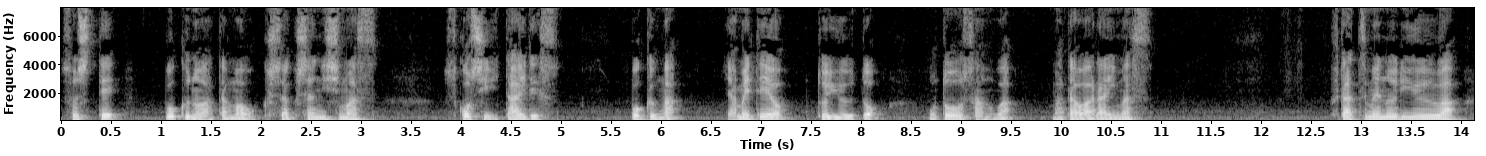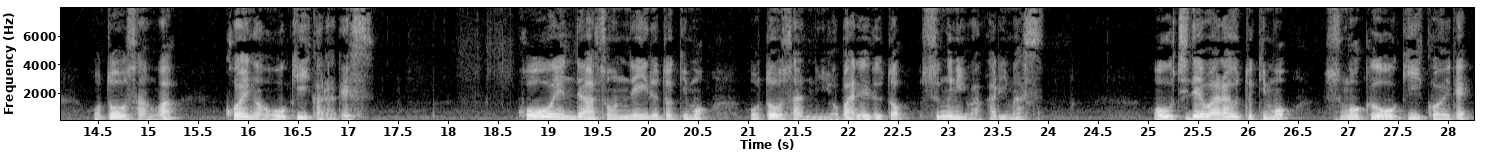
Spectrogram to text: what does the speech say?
そして僕の頭をくしゃくしゃにします。少し痛いです。僕がやめてよと言うとお父さんはまた笑います。二つ目の理由はお父さんは声が大きいからです。公園で遊んでいる時もお父さんに呼ばれるとすぐにわかります。お家で笑う時もすごく大きい声で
